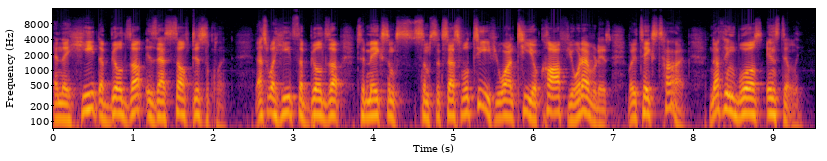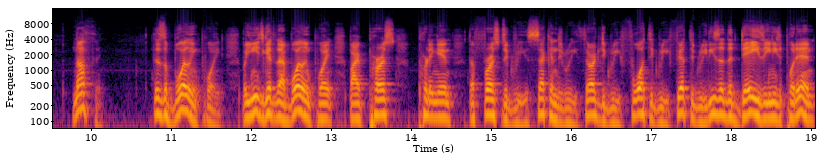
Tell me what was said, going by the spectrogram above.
And the heat that builds up is that self discipline. That's what heats that builds up to make some some successful tea. If you want tea or coffee or whatever it is, but it takes time. Nothing boils instantly. Nothing. There's a boiling point, but you need to get to that boiling point by first putting in the first degree, second degree, third degree, fourth degree, fifth degree. These are the days that you need to put in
